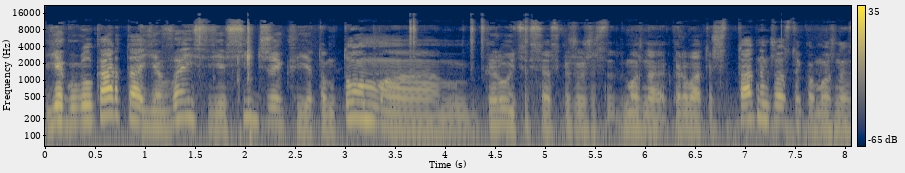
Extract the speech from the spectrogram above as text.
Є Google карта, є Waze, є Сіджик, є TomTom. Керується все, скажу, що можна керувати штатним джойстиком, можна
